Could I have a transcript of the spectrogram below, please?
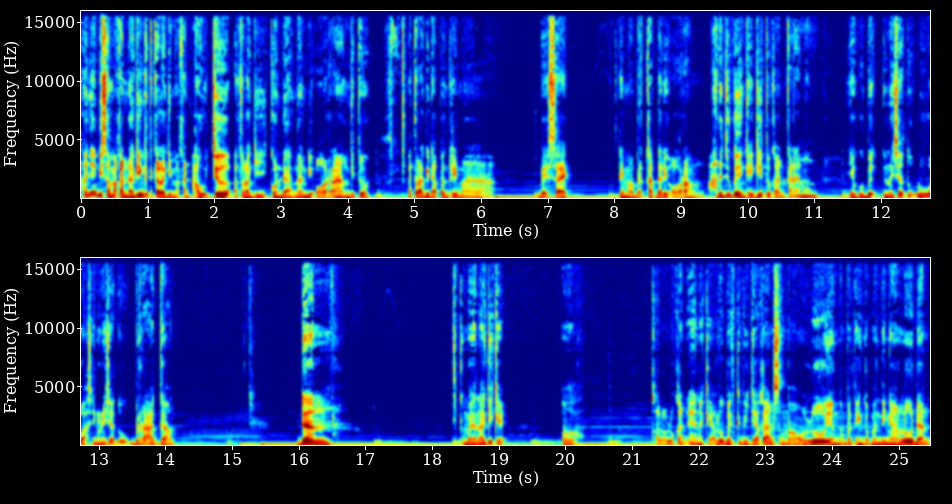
hanya bisa makan daging ketika lagi makan auce atau lagi kondangan di orang gitu atau lagi dapat terima besek terima berkat dari orang ada juga yang kayak gitu kan karena emang ya gue Indonesia tuh luas Indonesia tuh beragam dan kembali lagi kayak oh kalau lu kan enak ya lu buat kebijakan semau lu yang penting kepentingan lu dan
